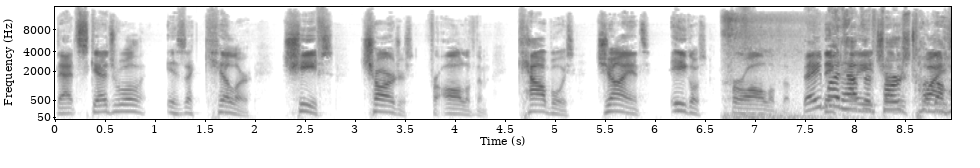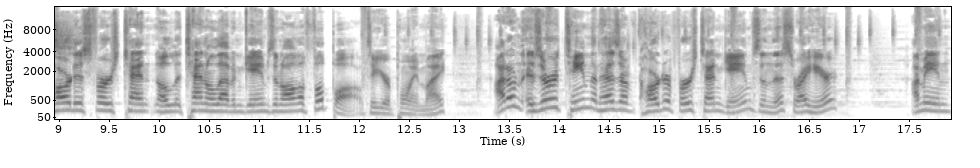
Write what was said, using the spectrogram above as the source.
that schedule is a killer. Chiefs, Chargers for all of them. Cowboys, Giants, Eagles for all of them. They, might have the first, the hardest first 10, uh, 10, 11 games in all of football. To your point, Mike. I don't. Is there a team that has a harder first ten games than this right here? I mean,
